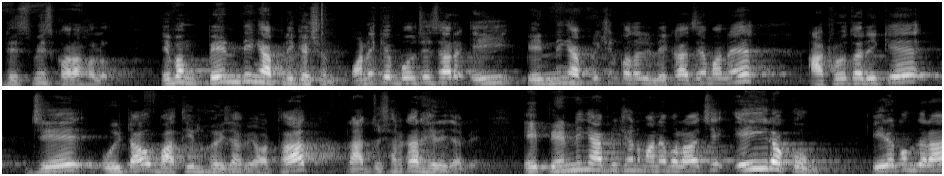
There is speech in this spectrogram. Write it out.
ডিসমিস করা হলো। এবং পেন্ডিং অ্যাপ্লিকেশন অনেকে বলছে, স্যার, এই পেন্ডিং অ্যাপ্লিকেশন কথাটি লেখা আছে মানে আঠেরো তারিখে যে ওইটাও বাতিল হয়ে যাবে, অর্থাৎ রাজ্য সরকার হেরে যাবে। এই পেন্ডিং অ্যাপ্লিকেশন মানে বলা হচ্ছে এই রকম এইরকম যারা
